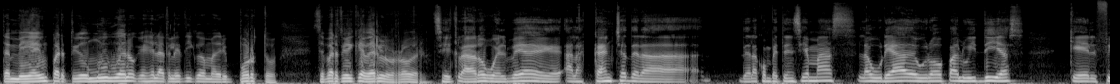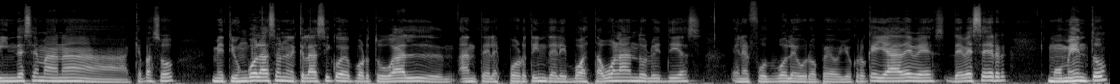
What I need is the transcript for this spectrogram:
También hay un partido muy bueno que es el Atlético de Madrid-Porto. Ese partido hay que verlo, Robert. Sí, claro, vuelve a, a las canchas de la, de la competencia más laureada de Europa, Luis Díaz, que el fin de semana, ¿qué pasó? Metió un golazo en el clásico de Portugal ante el Sporting de Lisboa. Está volando Luis Díaz en el fútbol europeo. Yo creo que ya debe, debe ser momento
